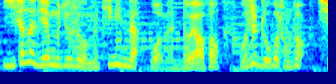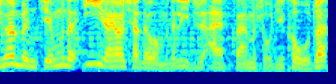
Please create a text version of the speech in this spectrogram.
以上的节目就是我们今天的《我们都要疯》，我是主播虫虫。喜欢本节目的依然要下载我们的荔枝 FM 手机客户端，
